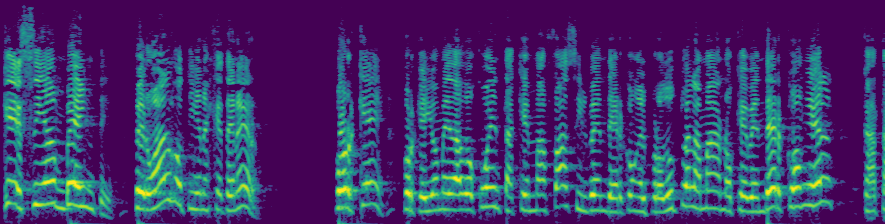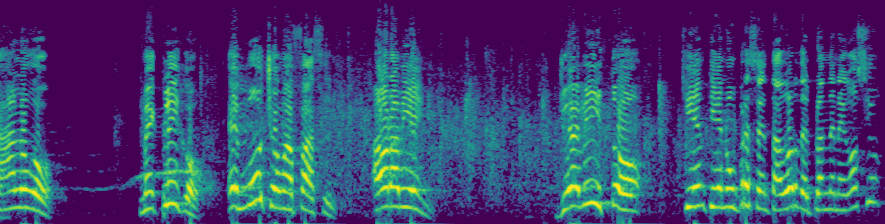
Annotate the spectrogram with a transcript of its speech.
que sean 20. Pero algo tienes que tener. ¿Por qué? Porque yo me he dado cuenta que es más fácil vender con el producto en la mano que vender con el catálogo. ¿Me explico? Es mucho más fácil. Ahora bien, yo he visto quién tiene un presentador del plan de negocio,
